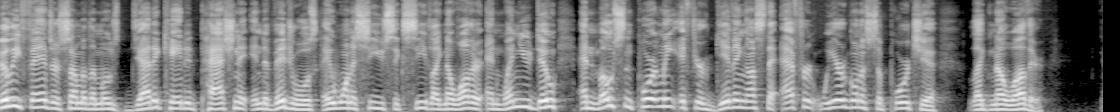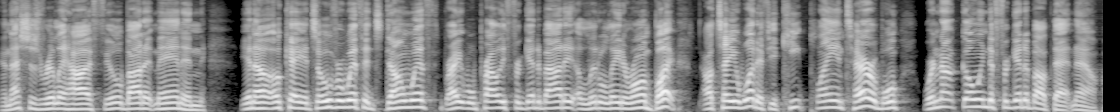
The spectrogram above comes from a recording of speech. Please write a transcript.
Philly fans are some of the most dedicated, passionate individuals. They want to see you succeed like no other. And when you do, and most importantly, if you're giving us the effort, we are going to support you like no other. And that's just really how I feel about it, man. And, you know, okay, it's over with, it's done with, right? We'll probably forget about it a little later on. But I'll tell you what, if you keep playing terrible, we're not going to forget about that now.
